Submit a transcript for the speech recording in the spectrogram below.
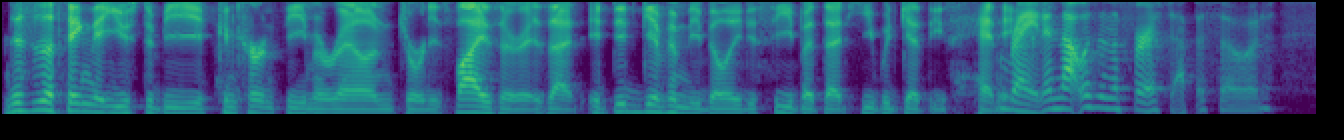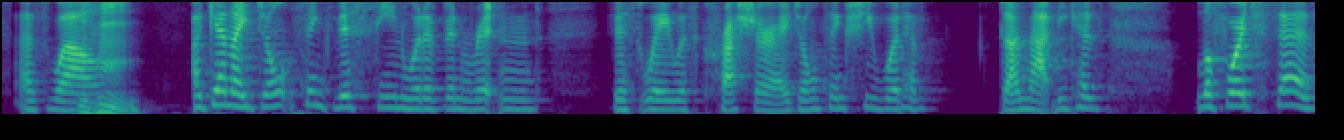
This is a thing that used to be concurrent theme around Geordi's visor is that it did give him the ability to see, but that he would get these headaches. Right, and that was in the first episode as well. Mhm. Again, I don't think this scene would have been written this way with Crusher. I don't think she would have done that because LaForge says,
